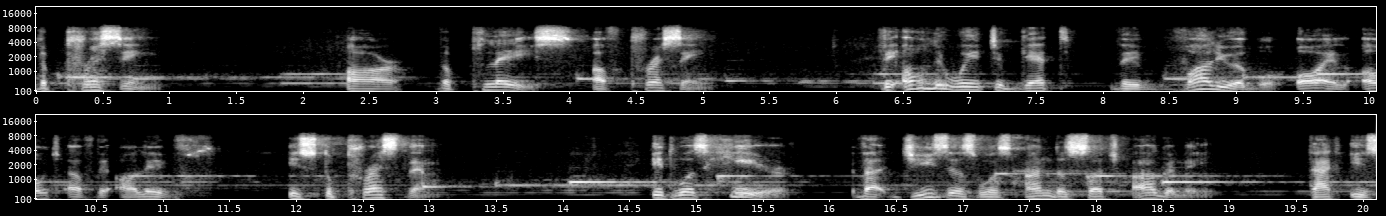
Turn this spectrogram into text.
the pressing or the place of pressing. The only way to get the valuable oil out of the olives is to press them. It was here that Jesus was under such agony that his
